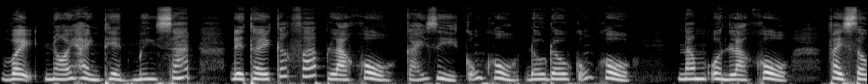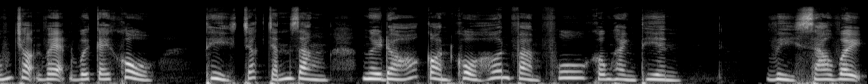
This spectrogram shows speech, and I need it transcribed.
vậy nói hành thiền minh sát, để thấy các pháp là khổ, cái gì cũng khổ, đâu đâu cũng khổ. Năm uẩn là khổ, phải sống trọn vẹn với cái khổ. Thì chắc chắn rằng, người đó còn khổ hơn phàm phu không hành thiền. Vì sao vậy?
